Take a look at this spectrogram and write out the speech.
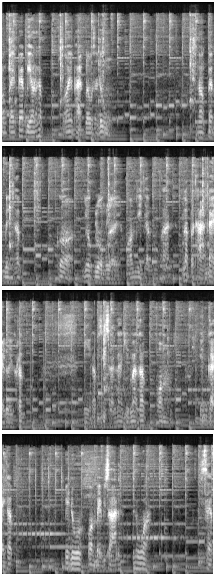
ลงไปแป๊บเดียวนะครับก็ให้ผักเราสะดุ้งนอกแป๊บหนึ่งครับ ก็ยกลงเลยพร้อมที่จะทำการรับประทานได้เลยครับ นี่ครับสีสันน่ากินมากครับออมเอ็นไก่ครับเมนูออมแบบอีสานนัวแซ่บ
